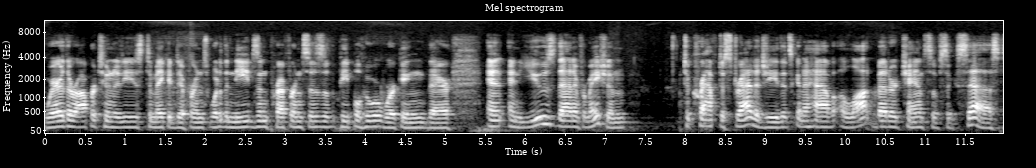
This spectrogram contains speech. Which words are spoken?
where are there opportunities to make a difference, what are the needs and preferences of the people who are working there, and, and use that information to craft a strategy that's going to have a lot better chance of success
